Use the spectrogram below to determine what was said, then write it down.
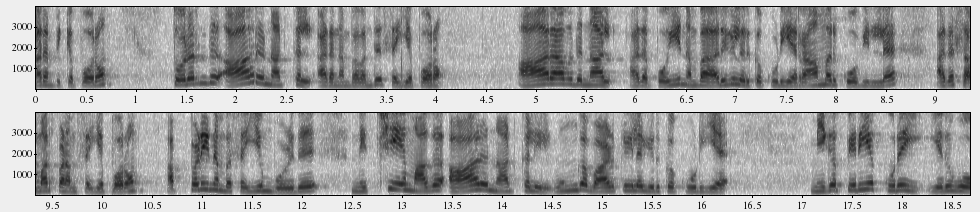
ஆரம்பிக்க போகிறோம் தொடர்ந்து ஆறு நாட்கள் அதை நம்ம வந்து செய்ய போகிறோம் ஆறாவது நாள் அதை போய் நம்ம அருகில் இருக்கக்கூடிய ராமர் கோவிலில் அதை சமர்ப்பணம் செய்ய போகிறோம் அப்படி நம்ம செய்யும் பொழுது நிச்சயமாக ஆறு நாட்களில் உங்கள் வாழ்க்கையில் இருக்கக்கூடிய மிகப்பெரிய குறை எதுவோ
